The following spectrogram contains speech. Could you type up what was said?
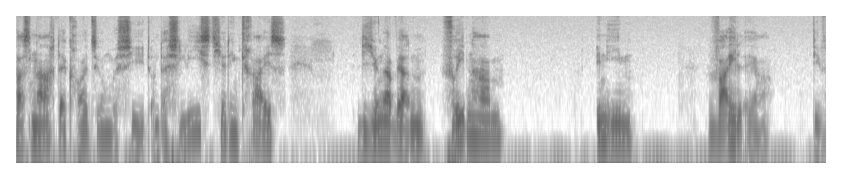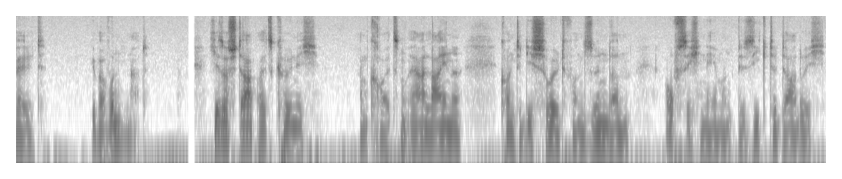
was nach der Kreuzigung geschieht. Und er schließt hier den Kreis. Die Jünger werden Frieden haben in ihm, weil er die Welt überwunden hat. Jesus starb als König am Kreuz. Nur er alleine konnte die Schuld von Sündern auf sich nehmen und besiegte dadurch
